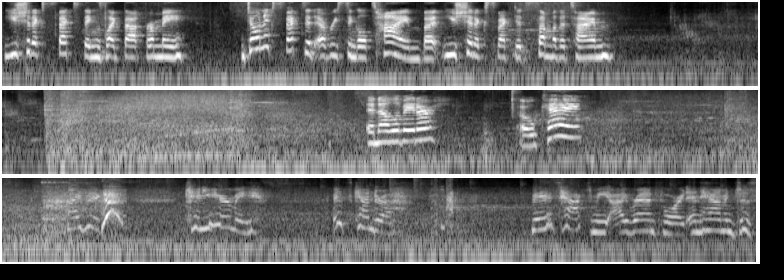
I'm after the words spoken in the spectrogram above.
you should expect things like that from me. Don't expect it every single time, but you should expect it some of the time. An elevator? Okay. Isaac, can you hear me? It's Kendra. They attacked me, I ran for it, and Hammond just...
